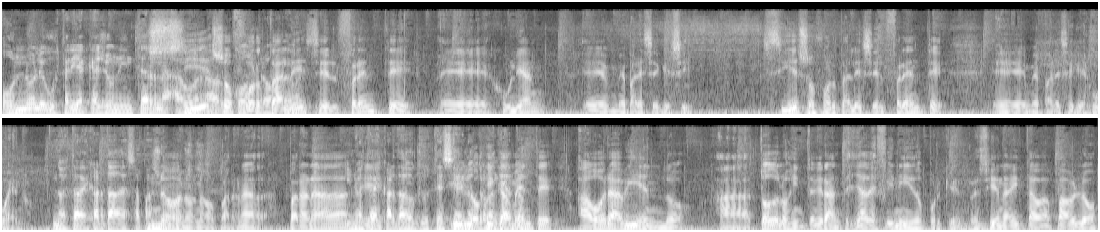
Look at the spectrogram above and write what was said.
o no le gustaría que haya una interna a Si eso fortalece el frente, eh, Julián, me parece que sí. Si eso fortalece el frente, me parece que es bueno. No está descartada esa pasión. No, no, no, para nada, para nada. Y no está descartado que usted sea y lógicamente, ahora viendo a todos los integrantes ya definidos, porque recién ahí estaba Pablo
